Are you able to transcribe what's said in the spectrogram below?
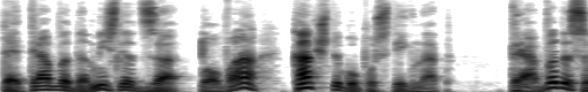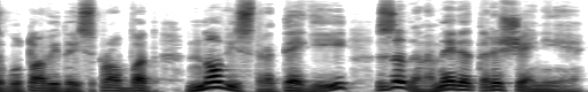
те трябва да мислят за това как ще го постигнат. Трябва да са готови да изпробват нови стратегии, за да намерят решение.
